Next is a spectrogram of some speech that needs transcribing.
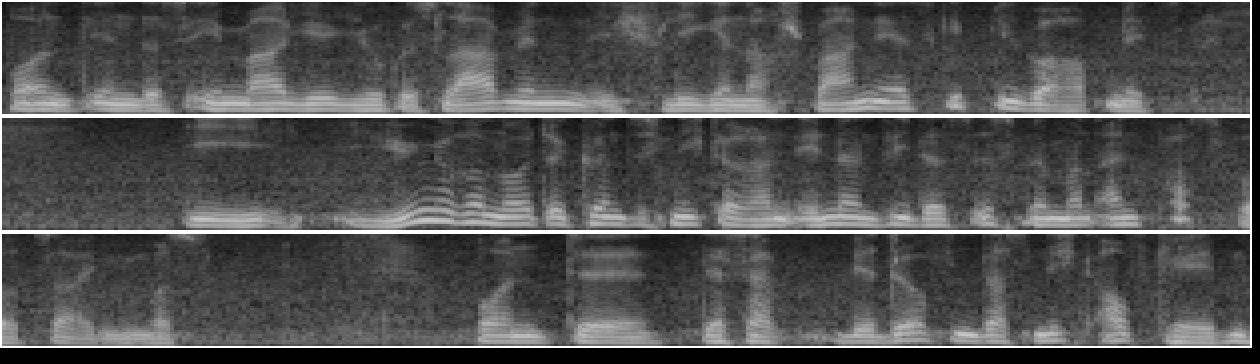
und in das ehemalige Jugoslawien. Ich fliege nach Spanien. Es gibt überhaupt nichts. Die jüngeren Leute können sich nicht daran erinnern, wie das ist, wenn man ein Pass vorzeigen muss. Und äh, deshalb, wir dürfen das nicht aufgeben,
